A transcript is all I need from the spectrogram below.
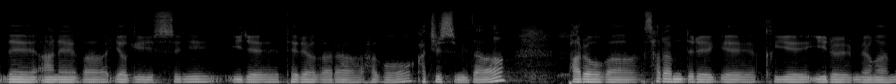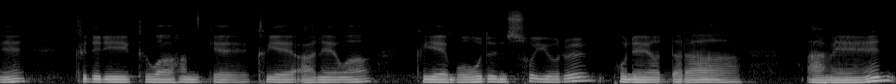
내 아내가 여기 있으니 이제 데려가라 하고 같이 있습니다. 바로가 사람들에게 그의 일을 명함에 그들이 그와 함께 그의 아내와 그의 모든 소유를 보내었더라. 아멘.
